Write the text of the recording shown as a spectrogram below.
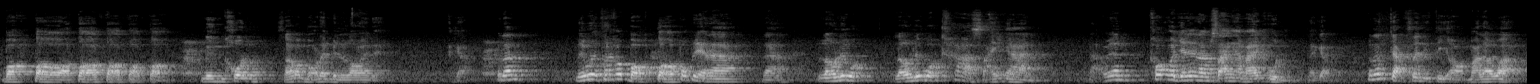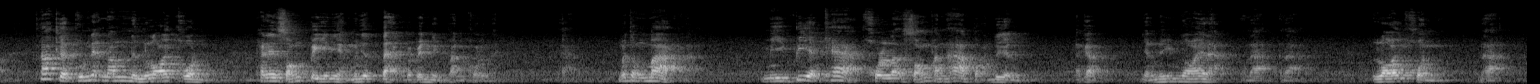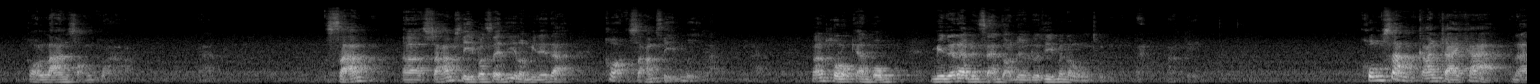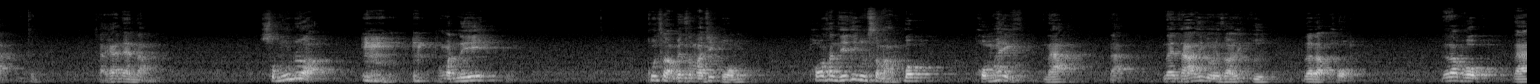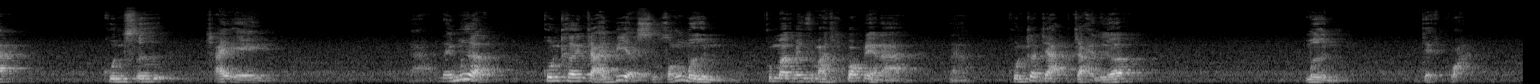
บอกต่อต่อต่อต่อต่อหนึ่งคนสามารถบอกได้เป็นร้อยเลยนะครับเพราะฉะนั้นในเมื่อถ้าเขาบอกต่อปุ๊บเนี่ยนะนะเราเรียกว่าเราเรียกว่าค่าสายงานนะเพราะฉะนั้นเขาก็จะแนะนำสายงานมาให้คุณนะครับ เพราะฉะนั้นจากสถิติออกมาแล้วว่า ถ้าเกิดคุณแนะนำหนึ่งร้อยคนภายในสองปีเนี่ยมันจะแตกไปเป็นหนึ่งพันคนเลยนะไม่ต้องมากนะ มีเบี้ยแค่คนละสองพันห้าต่อเดือนนะครับ อย่างน้อยๆนะนะนะร้อยคนนะก็ล้านสองกว่าสามเอ่อสามสี่เปอร์เซ็นที่เรามีรายได้ ก็สามสี่หมื่นละนะเพราะฉะนั้นโปรแกรมผมมีรายได้เป็นแสนต่อเดือนโดยที่ไม่ต้องลงทุนคโครงสร้างการจ่ายค่านะจ่ายค่าแนะนำสมมุติว่าวันนี้ คุณสมัครเป็นสมาชิกผมพอทันทีที่คุณสมัครปุ๊บผมให้นะนะในฐานะที่คุณเป็นสมาชิกคือระดับหกระดับหกนะ คุณซื้อใช้เองนะในเมื่อคุณเคยจ่ายเบี้ยสองหมื่นคุณมาเป็นสมาชิกปุ๊บเนี่ยนะนะ คุณก็จะจ่ายเหลือหมื่นเจ็ดกว่า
